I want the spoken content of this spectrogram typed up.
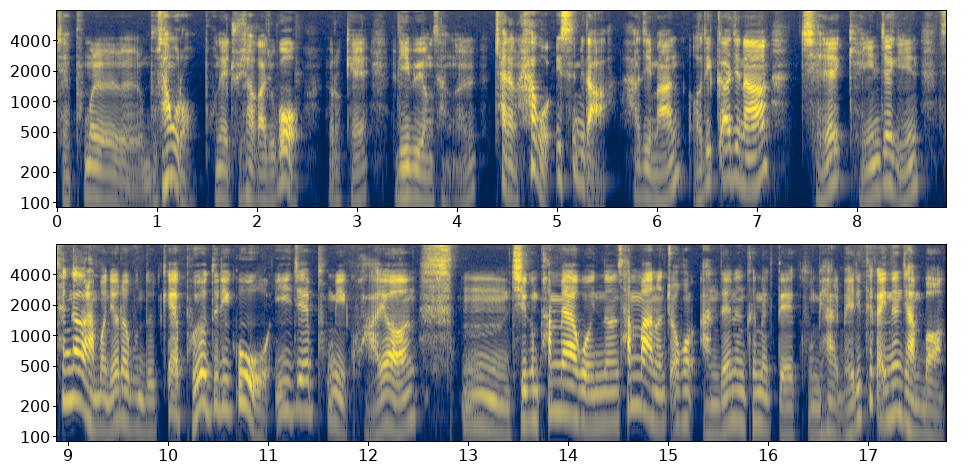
제품을 무상으로 보내주셔 가지고 이렇게 리뷰 영상을 촬영을 하고 있습니다. 하지만 어디까지나 제 개인적인 생각을 한번 여러분들께 보여드리고 이 제품이 과연 음 지금 판매하고 있는 3만원 조금 안 되는 금액대에 구매할 메리트가 있는지 한번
